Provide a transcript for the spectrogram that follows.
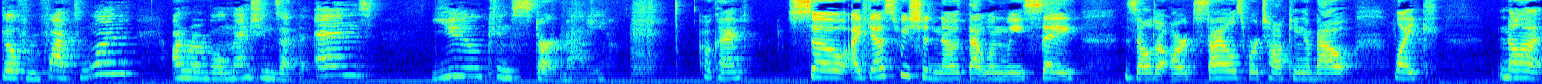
go from five to one. Honorable mentions at the end. You can start, Maddie. Okay. So I guess we should note that when we say Zelda art styles, we're talking about like not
